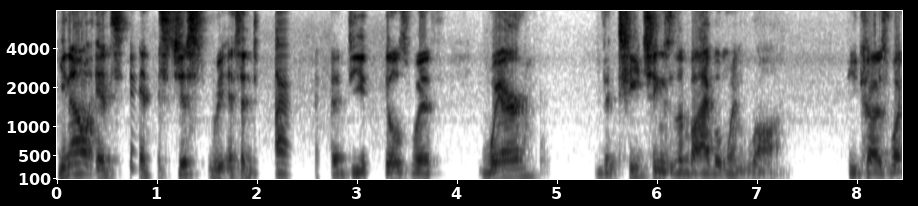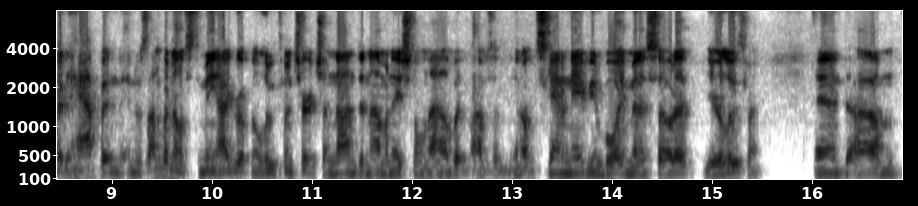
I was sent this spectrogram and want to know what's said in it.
You know, it's it's just it's a it deals with where the teachings of the Bible went wrong. Because what had happened, and it was unbeknownst to me, I grew up in a Lutheran church. I'm non-denominational now, but I was a you know Scandinavian boy, Minnesota. You're a Lutheran, and um,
